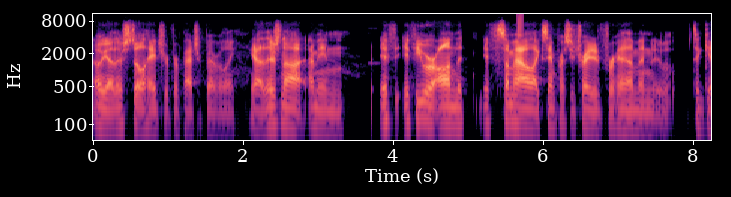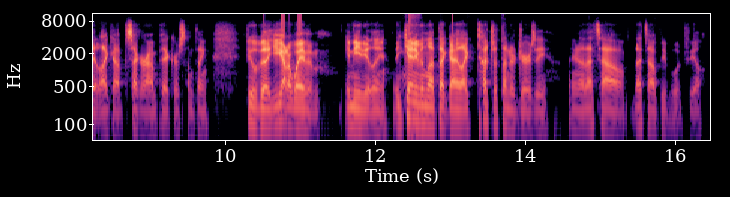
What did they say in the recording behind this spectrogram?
Oh yeah. There's still hatred for Patrick Beverley. Yeah. There's not. I mean, if if he were on the if somehow like Sam Presti traded for him and it, to get like a second round pick or something, people would be like, you got to waive him immediately. You can't even let that guy like touch a Thunder jersey. You know, that's how that's how people would feel.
